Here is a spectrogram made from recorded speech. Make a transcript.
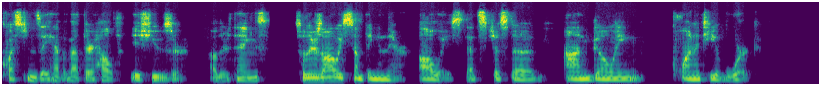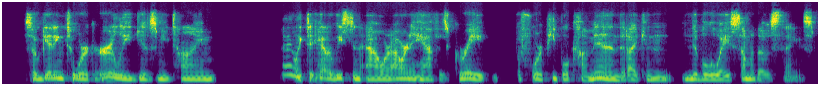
questions they have about their health issues or other things. So there's always something in there, always. That's just a ongoing quantity of work. So getting to work early gives me time. I like to have at least an hour, hour and a half is great before people come in that I can nibble away some of those things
